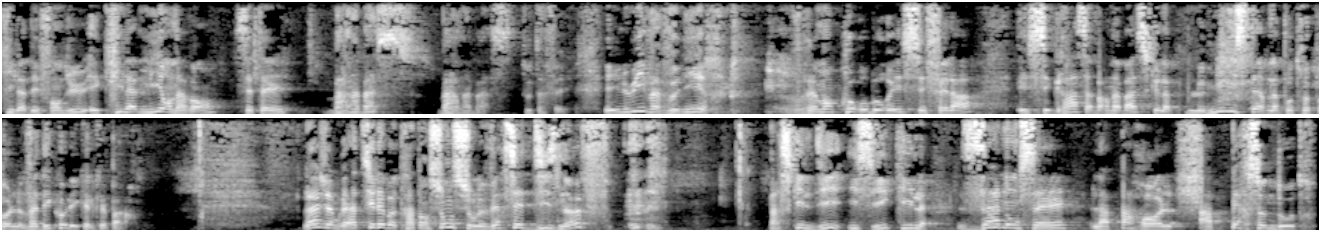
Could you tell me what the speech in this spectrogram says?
qui l'a défendu et qui l'a mis en avant, c'était Barnabas. Barnabas, tout à fait. Et lui va venir vraiment corroborer ces faits-là, et c'est grâce à Barnabas que le ministère de l'apôtre Paul va décoller quelque part. Là, j'aimerais attirer votre attention sur le verset 19, parce qu'il dit ici qu'ils annonçaient la parole à personne d'autre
